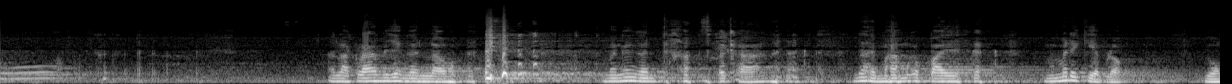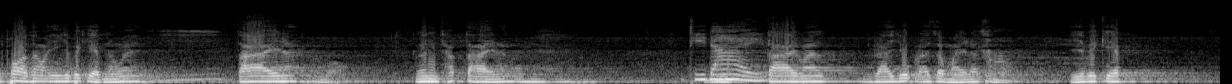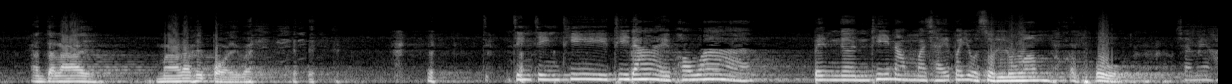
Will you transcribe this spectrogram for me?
หลักล้านไม่ใช่เงินเรา มันก็เงินตามสาขานะได้มามันก็ไป มันไม่ได้เก็บหรอก หลวงพ่อทำเองจะไปเก็บนะเว้ยตายนะบอกเงินทับตายนะ ที่ได้ ตายมาหลายยุคหลายสมัยแล้วท่านบอกอย่าไปเก็บ อันตรายมาแล้วให้ปล่อยไว้ จริง ๆที่ที่ได้ เพราะว่าเป็นเงินที่นำมาใช้ประโยชน์ส่วนรวมพวกใช่ไหม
